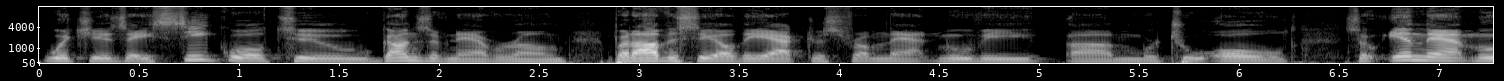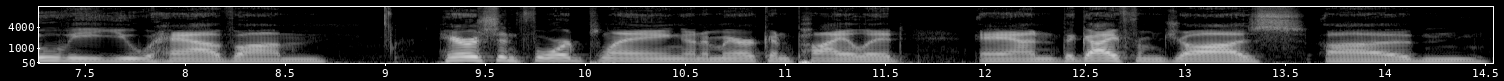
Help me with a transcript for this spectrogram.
which is a sequel to Guns of Navarone. But obviously, all the actors from that movie um, were too old. So in that movie, you have um, Harrison Ford playing an American pilot and the guy from Jaws um,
